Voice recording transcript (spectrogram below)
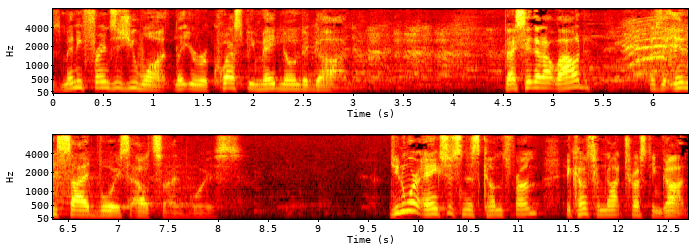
as many friends as you want, let your request be made known to God. Did I say that out loud? As the inside voice, outside voice. Do you know where anxiousness comes from? It comes from not trusting God.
